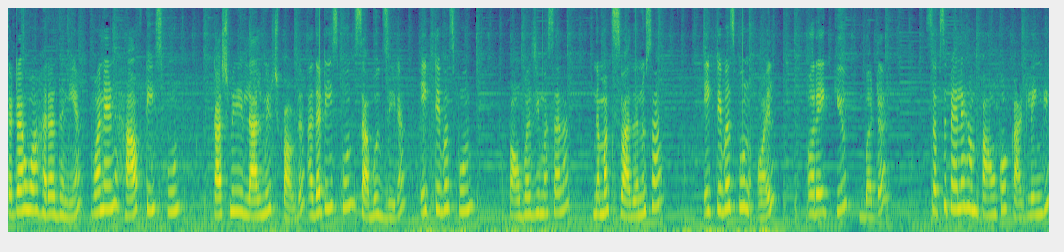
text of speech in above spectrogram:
कटा हुआ हरा धनिया one and half teaspoon Kashmiri लाल मिर्च पाउडर आधा टी स्पून साबुत जीरा एक टेबल स्पून पाव भाजी मसाला नमक स्वाद अनुसार एक टेबल स्पून ऑयल और एक क्यूब बटर सबसे पहले हम पाव को काट लेंगे।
